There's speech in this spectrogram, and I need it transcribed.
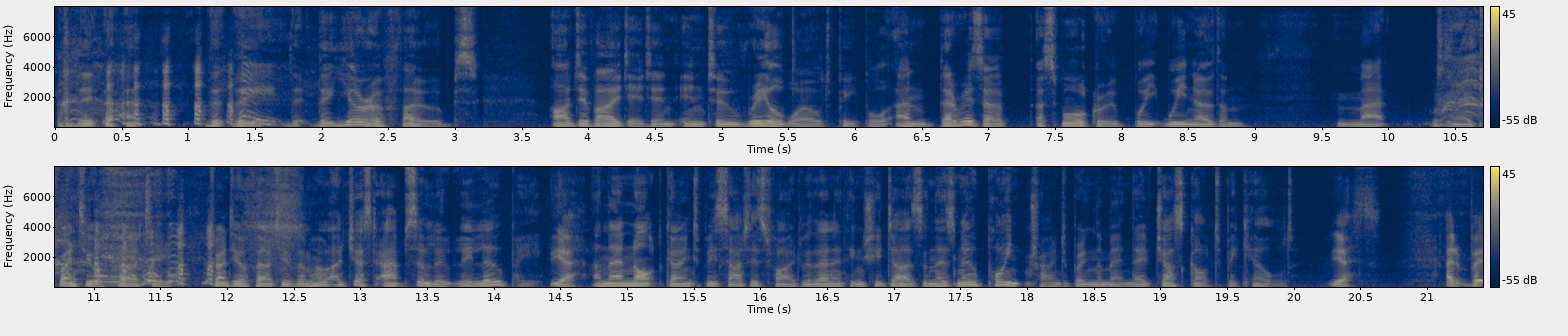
the, uh, the, the, the, the Europhobes are divided in, into real world people, and there is a, a small group, we, we know them, Matt, you know, 20 or 30, 20 or 30 of them who are just absolutely loopy. Yeah. And they're not going to be satisfied with anything she does, and there's no point trying to bring them in. They've just got to be killed. Yes. And, but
